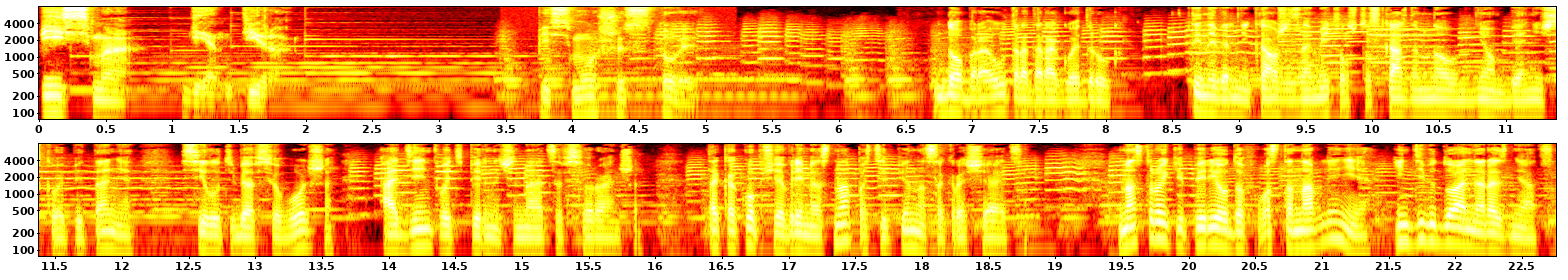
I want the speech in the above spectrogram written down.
Письма Гендира. Письмо шестое. Доброе утро, дорогой друг. Ты наверняка уже заметил, что с каждым новым днем бионического питания сил у тебя все больше, а день твой теперь начинается все раньше, так как общее время сна постепенно сокращается. Настройки периодов восстановления индивидуально разнятся.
